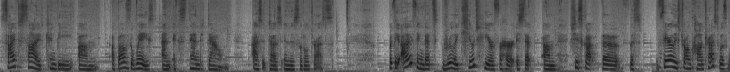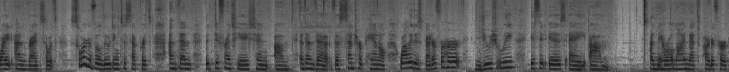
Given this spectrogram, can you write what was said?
side to side can be um, above the waist and extend down as it does in this little dress. But the other thing that's really cute here for her is that um, she's got the this fairly strong contrast with white and red, so it's sort of alluding to separates, and then the differentiation, um, and then the, the center panel, while it is better for her, usually if it is a, um, a narrow line that's part of her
